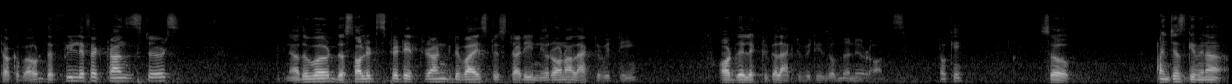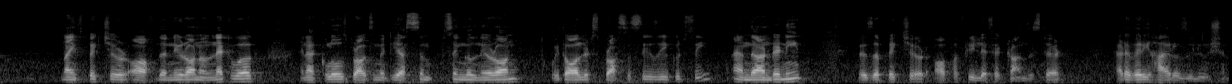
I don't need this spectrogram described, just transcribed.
talk about the field effect transistors. In other words, the solid state electronic device to study neuronal activity or the electrical activities of the neurons. Okay. So, I am just giving a nice picture of the neuronal network in a close proximity a single neuron with all its processes you could see and the underneath there is a picture of a field effect transistor at a very high resolution.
